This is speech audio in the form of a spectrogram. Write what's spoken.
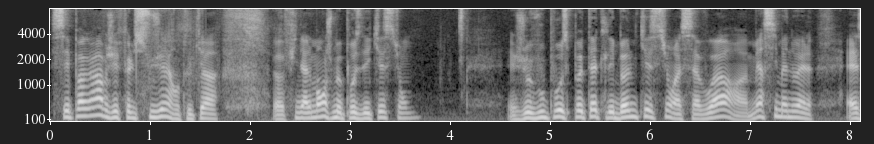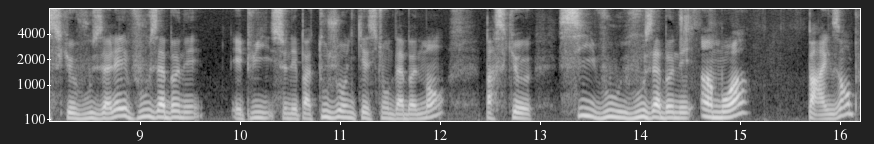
C'est pas grave, j'ai fait le sujet en tout cas. Euh, finalement, je me pose des questions. Et je vous pose peut-être les bonnes questions, à savoir, euh, merci Manuel, est-ce que vous allez vous abonner? Et puis, ce n'est pas toujours une question d'abonnement, parce que si vous vous abonnez un mois, par exemple,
